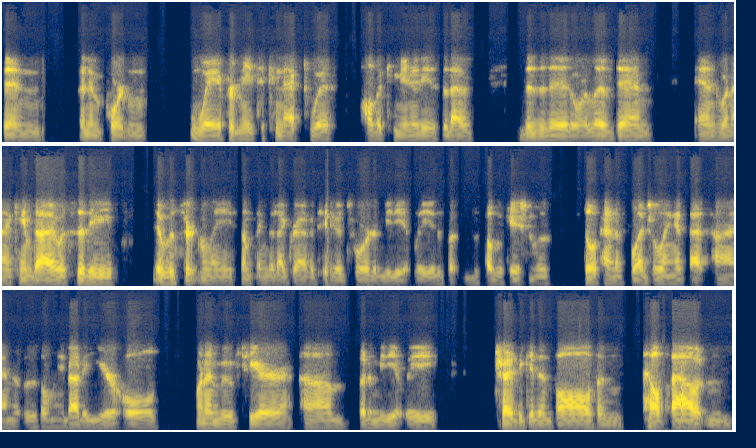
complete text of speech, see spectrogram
been an important way for me to connect with all the communities that I've visited or lived in. And when I came to Iowa City, it was certainly something that I gravitated toward immediately. The, the publication was still kind of fledgling at that time. It was only about a year old when I moved here, um, but immediately tried to get involved and help out. And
